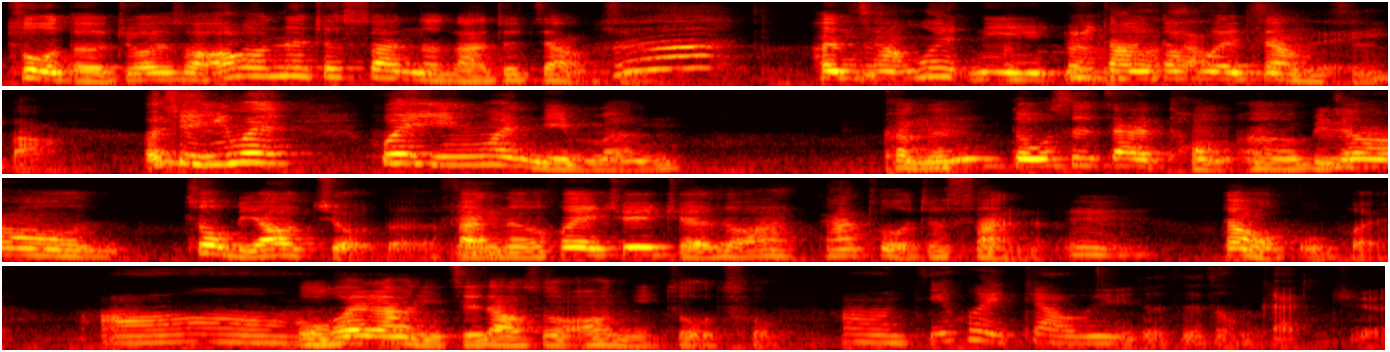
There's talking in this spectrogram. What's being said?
做的，就会说哦，那就算了啦，就这样子。啊很常会你遇到应该会这样子吧？而且因为会因为你们可能都是在同呃比较做比较久的，反而会去觉得说啊，他做就算了，嗯，但我不会，哦，我会让你知道说哦，你做错。嗯机会教育的这种感觉。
